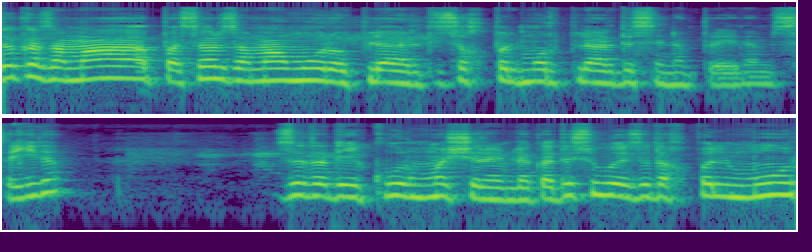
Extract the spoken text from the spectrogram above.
ځکه زما پسر زما مور او پلار دي زه خپل مور پلار د سینه پریدم صحیح ده زه د دې کور مشر یم لکه داسې وایي زه د خپل مور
